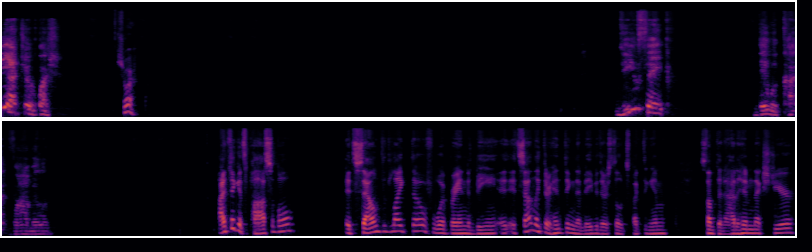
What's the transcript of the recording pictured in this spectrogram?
Me ask you a question. Sure. Do you think they would cut Von Miller? I think it's possible. It sounded like though, for what Brandon Beane, it, it sounded like they're hinting that maybe they're still expecting him something out of him next year.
